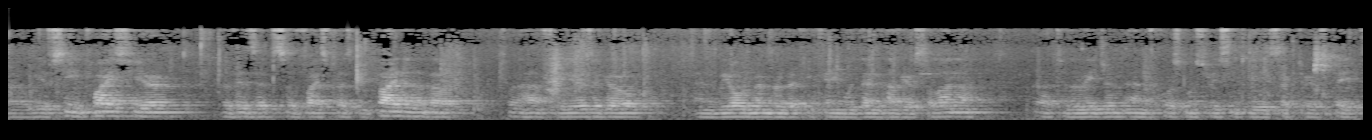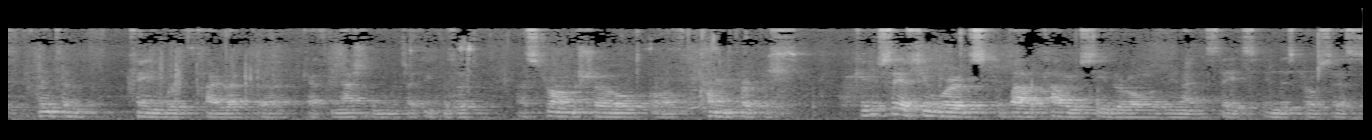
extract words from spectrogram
Uh, we have seen twice here the visits of Vice President Biden about two and a half, three years ago, and we all remember that he came with then Javier Solana uh, to the region, and of course most recently Secretary of State Clinton came with High Rep uh, Catherine Ashton, which I think was a a strong show of common purpose. Can you say a few words about how you see the role of the United States in this process?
